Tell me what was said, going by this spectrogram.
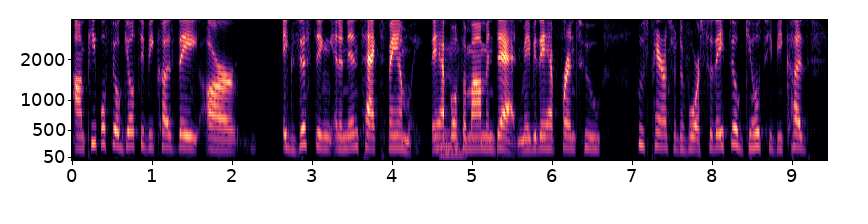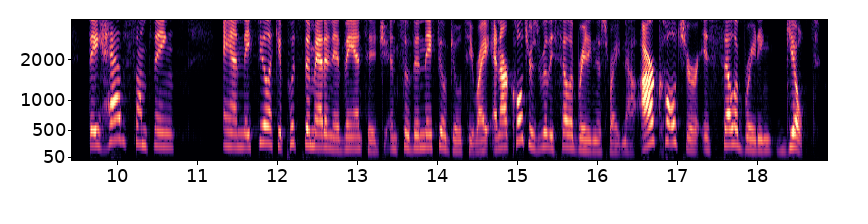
Um, people feel guilty because they are existing in an intact family. They have both a mom and dad. Maybe they have friends who whose parents are divorced, so they feel guilty because they have something and they feel like it puts them at an advantage and so then they feel guilty, right? And our culture is really celebrating this right now. Our culture is celebrating guilt.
